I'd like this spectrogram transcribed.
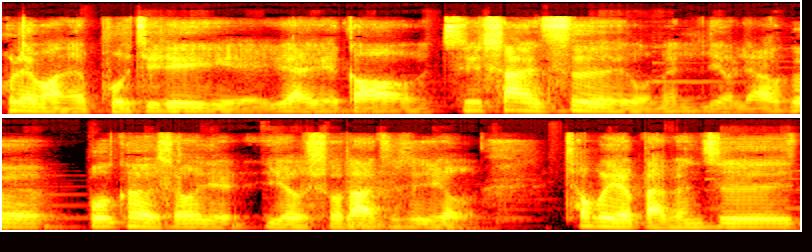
互联网的普及率也越来越高。其实上一次我们有聊个播客的时候，有有说到，就是有差不多有百分之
